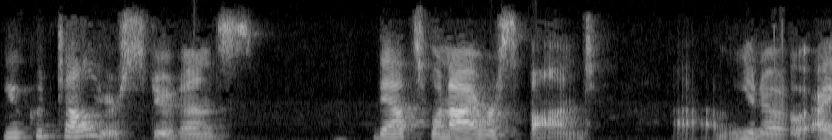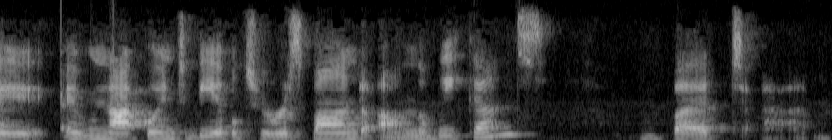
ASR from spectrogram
You could tell your students, that's when I respond. Um, you know, I, I'm not going to be able to respond on the weekends, but um,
